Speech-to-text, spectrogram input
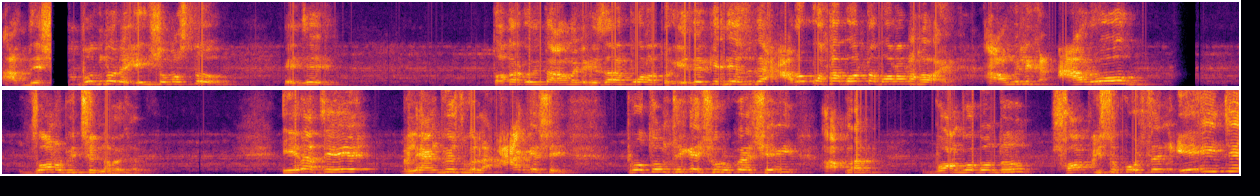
আর দেশ বন্ধুরে, এই সমস্ত এই যে তথাকথিত আওয়ামী লীগের যারা পলাতক, এদেরকে দিয়ে যদি আরও কথাবার্তা বলানো হয়, আওয়ামী লীগ আরও জনবিচ্ছিন্ন হয়ে যাবে। এরা যে ল্যাঙ্গুয়েজগুলো আগে সেই প্রথম থেকে শুরু করে সেই আপনার বঙ্গবন্ধু সব কিছু করছেন। এই যে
